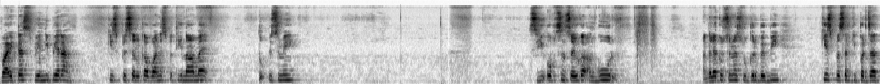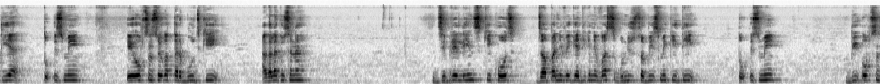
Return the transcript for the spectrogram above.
वाइटस वेनिपेरा किस फ़सल का वनस्पति नाम है? तो इसमें सी ऑप्शन सही होगा अंगूर। अगला क्वेश्चन है सुगर बेबी किस फ़सल की प्रजाति है? तो इसमें ए ऑप्शन सही होगा तरबूज की। अगला क्वेश्चन है जिब्रेलिन्स की खोज जापानी वैज्ञानिक ने वर्ष उन्नीस सौ बीस में की थी तो इसमें बी ऑप्शन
